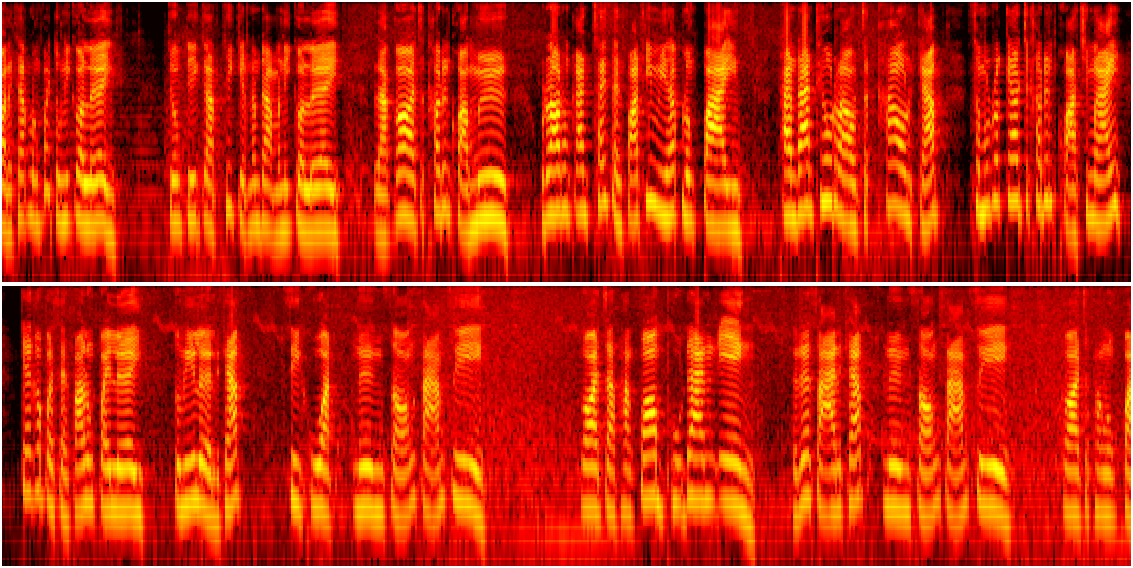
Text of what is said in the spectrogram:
รนะครับลงไปตรงนี้ก่อนเลยโจมตีกับที่เก็บน้ำดำอันนี้ก่อนเลย แล้วก็จะเข้าด้านขวามือ เราทำการใช้สายฟ้าที่มีครับลงไป ทางด้านที่เราจะเข้านะครับ สมมุติว่าแก้วจะเข้าด้านขวาใช่ไหมแก้วก็ปล่อยสายฟ้าลงไปเลย ตรงนี้เลยนะครับ4ขวด 1 2 3 4 ก็จะพังป้อมผู้ด้านเอง แล้วด้านซ้ายนะครับ1 2 3 4ก็จะพังลงไป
